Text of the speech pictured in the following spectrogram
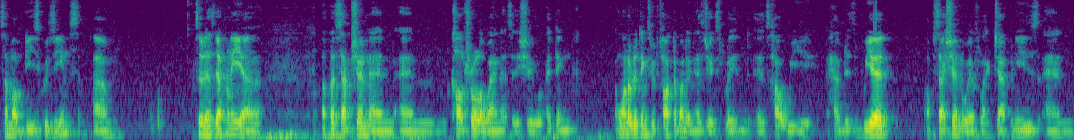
some of these cuisines. Um, So there's definitely a, a perception and, and cultural awareness issue. I think one of the things we've talked about and as SG Explained is how we have this weird obsession with like Japanese and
